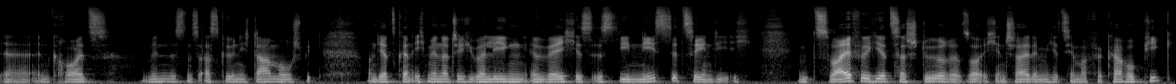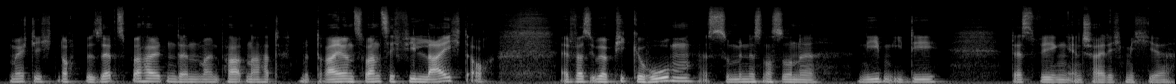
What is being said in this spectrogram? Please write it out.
äh, in Kreuz mindestens Ass König Dame hochspielt. Und jetzt kann ich mir natürlich überlegen, welches ist die nächste 10, die ich im Zweifel hier zerstöre. So, ich entscheide mich jetzt hier mal für Karo Pik, möchte ich noch besetzt behalten, denn mein Partner hat mit 23 vielleicht auch etwas über Pik gehoben, ist zumindest noch so eine Nebenidee. Deswegen entscheide ich mich hier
